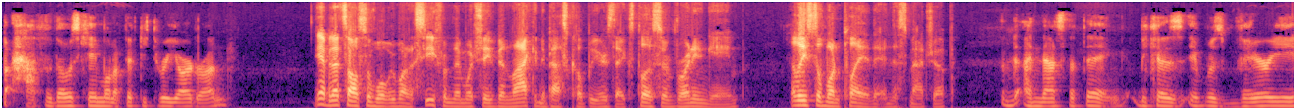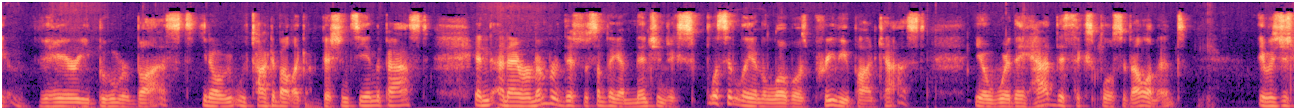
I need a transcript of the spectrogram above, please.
but half of those came on a fifty three yard run. Yeah, but that's also what we want to see from them, which they've been lacking the past couple years, the explosive running game. At least the one play in this matchup. And that's the thing because it was very very boomer bust. You know we've talked about like efficiency in the past and and i remember this was something i mentioned explicitly in the lobos preview podcast you know where they had this explosive element. It was just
